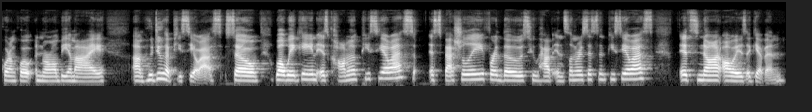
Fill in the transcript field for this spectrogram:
quote unquote normal BMI, um, who do have PCOS. So while weight gain is common with PCOS, especially for those who have insulin resistant PCOS, it's not always a given.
